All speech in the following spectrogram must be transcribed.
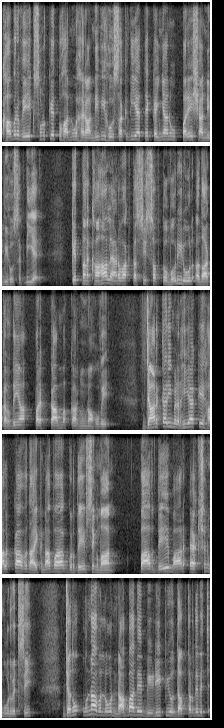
ਖਬਰ ਵੇਖ ਸੁਣ ਕੇ ਤੁਹਾਨੂੰ ਹੈਰਾਨੀ ਵੀ ਹੋ ਸਕਦੀ ਹੈ ਤੇ ਕਈਆਂ ਨੂੰ ਪਰੇਸ਼ਾਨੀ ਵੀ ਹੋ ਸਕਦੀ ਹੈ। ਕਿ ਤਨਖਾਹਾਂ ਲੈਣ ਵਕਤ ਅਸੀਂ ਸਭ ਤੋਂ ਮੋਹਰੀ ਰੋਲ ਅਦਾ ਕਰਦੇ ਹਾਂ, ਪਰ ਕੰਮ ਕਰਨ ਨੂੰ ਨਾ ਹੋਵੇ। ਜਾਣਕਾਰੀ ਮਿਲ ਰਹੀ ਹੈ ਕਿ ਹਲਕਾ ਵਿਧਾਇਕ ਨਾਭਾ ਗੁਰਦੇਵ ਸਿੰਘ ਮਾਨ ਪਾਵਦੇ ਮਾਨ ਐਕਸ਼ਨ ਮੂਡ ਵਿੱਚ ਸੀ, ਜਦੋਂ ਉਹਨਾਂ ਵੱਲੋਂ ਨਾਭਾ ਦੇ ਬੀਡੀਪੀਓ ਦਫ਼ਤਰ ਦੇ ਵਿੱਚ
